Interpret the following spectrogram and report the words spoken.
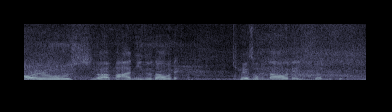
아유 씨발 많이도 나오네 계속 나오네 씨발 무슨.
